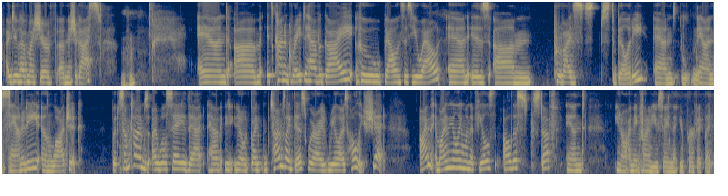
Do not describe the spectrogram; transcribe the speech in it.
I do have my share of uh, mishigas. And um, it's kind of great to have a guy who balances you out and is um, provides s- stability and and sanity and logic. But sometimes I will say that have you know like times like this where I realize, holy shit, I'm am I the only one that feels all this stuff? And you know, I make fun of you saying that you're perfect, but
